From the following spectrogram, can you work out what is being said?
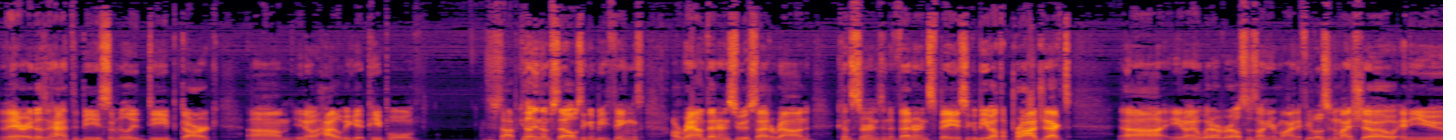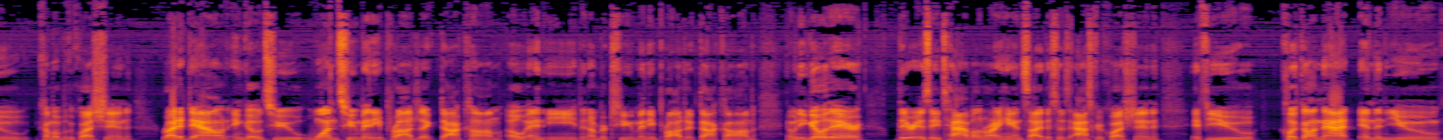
there? It doesn't have to be some really deep, dark, um, you know, how do we get people to stop killing themselves? It can be things around veteran suicide, around concerns in the veteran space. It can be about the project uh, you know, and whatever else is on your mind. If you listen to my show and you come up with a question, write it down and go to one too many project.com, O N E, the number two many project.com. And when you go there, there is a tab on the right hand side that says ask a question. If you click on that and then you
